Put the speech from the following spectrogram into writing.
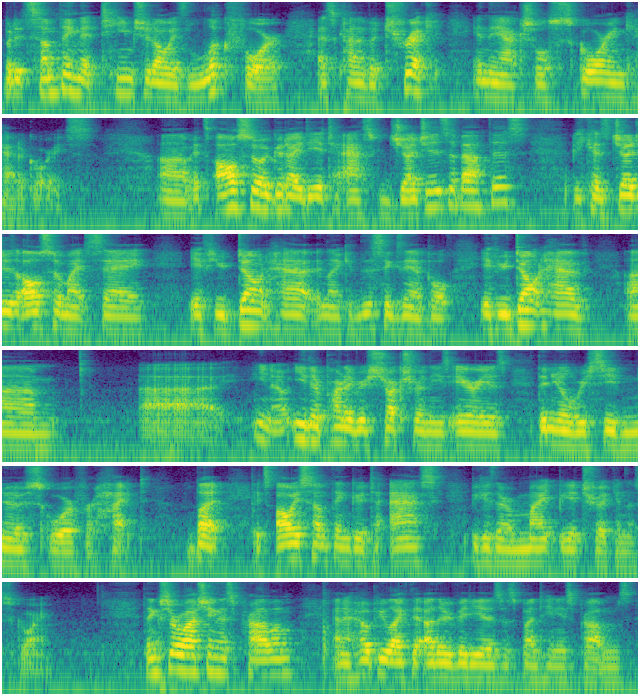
but it's something that teams should always look for as kind of a trick in the actual scoring categories. Um, it's also a good idea to ask judges about this because judges also might say if you don't have, in like in this example, if you don't have um, uh, you know, either part of your structure in these areas, then you'll receive no score for height. But it's always something good to ask because there might be a trick in the scoring. Thanks for watching this problem, and I hope you like the other videos of spontaneous problems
